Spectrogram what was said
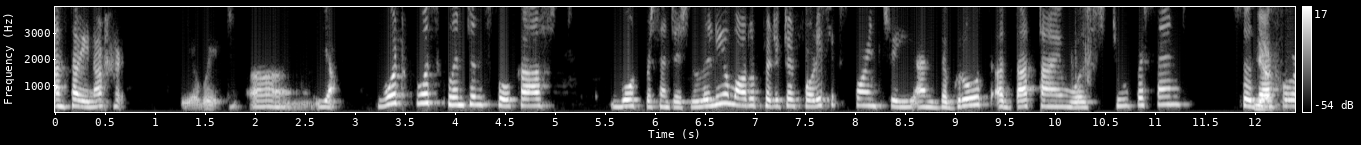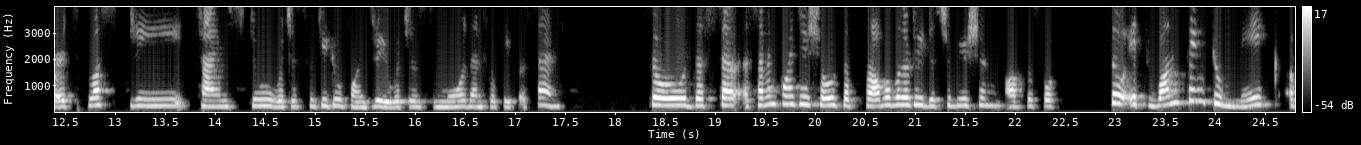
I'm sorry, not her. Yeah, wait. Uh, yeah. What was Clinton's forecast vote percentage? The linear model predicted 46.3, and the growth at that time was two percent. So Yes. therefore, it's plus three times two, which is 52.3, which is more than 50 percent. So the 7.3 shows the probability distribution of this vote. So it's one thing to make a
